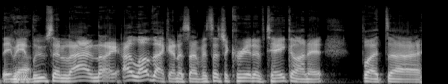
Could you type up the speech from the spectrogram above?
they yeah. made loops out of that and I, I love that kind of stuff. It's such a creative take on it. But uh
